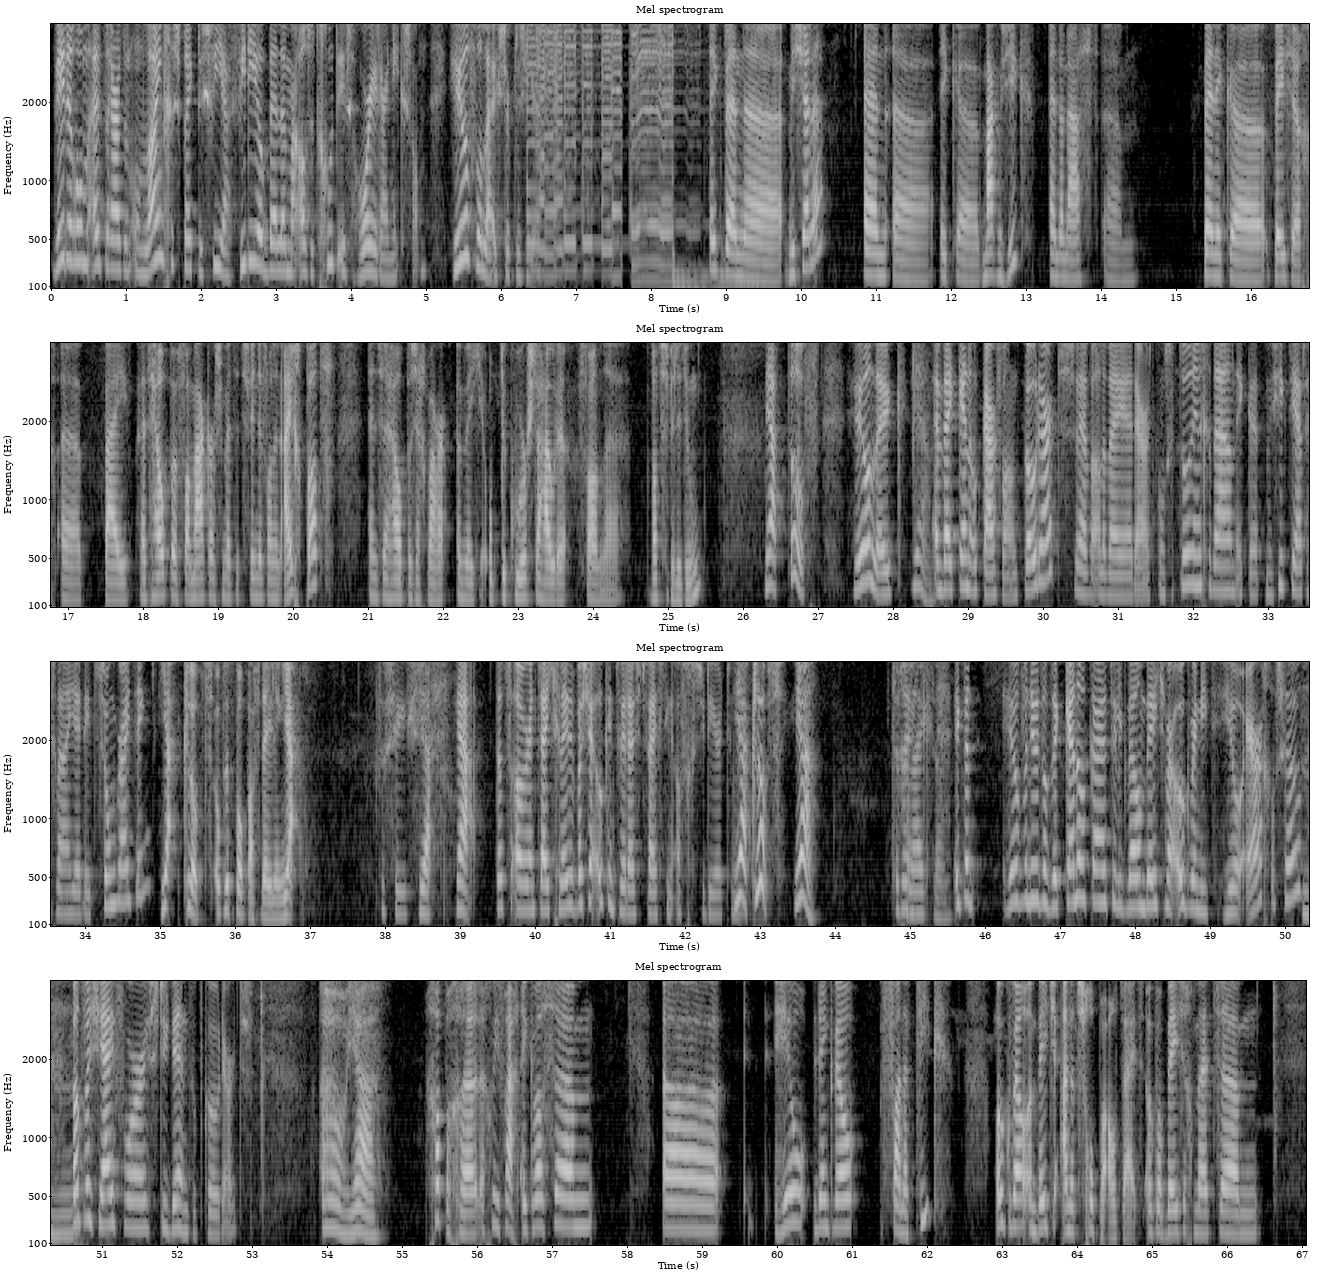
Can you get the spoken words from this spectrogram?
Wederom uiteraard een online gesprek, dus via videobellen, maar als het goed is hoor je daar niks van. Heel veel luisterplezier. Ik ben uh, Michelle en uh, ik uh, maak muziek. En daarnaast um, ben ik bezig bij het helpen van makers met het vinden van hun eigen pad. En ze helpen zeg maar een beetje op de koers te houden van wat ze willen doen. Ja, tof. Heel leuk. Ja. En wij kennen elkaar van Codarts. We hebben allebei daar het conservatorium gedaan. Ik heb muziektheater gedaan. Jij deed songwriting. Ja, klopt. Op de popafdeling, ja. Precies. Ja. Ja, dat is alweer een tijdje geleden. Was jij ook in 2015 afgestudeerd toen? Ja, klopt. Ja. Tegelijk Leuk. dan. Ik ben heel benieuwd, want we kennen elkaar natuurlijk wel een beetje, maar ook weer niet heel erg of zo. Mhm. Wat was jij voor student op Codarts? Oh ja, grappig. eh goede vraag. Ik was ehm, eh, heel, denk wel, fanatiek. Ook wel een beetje aan het schoppen altijd. Ook wel bezig met, ehm,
